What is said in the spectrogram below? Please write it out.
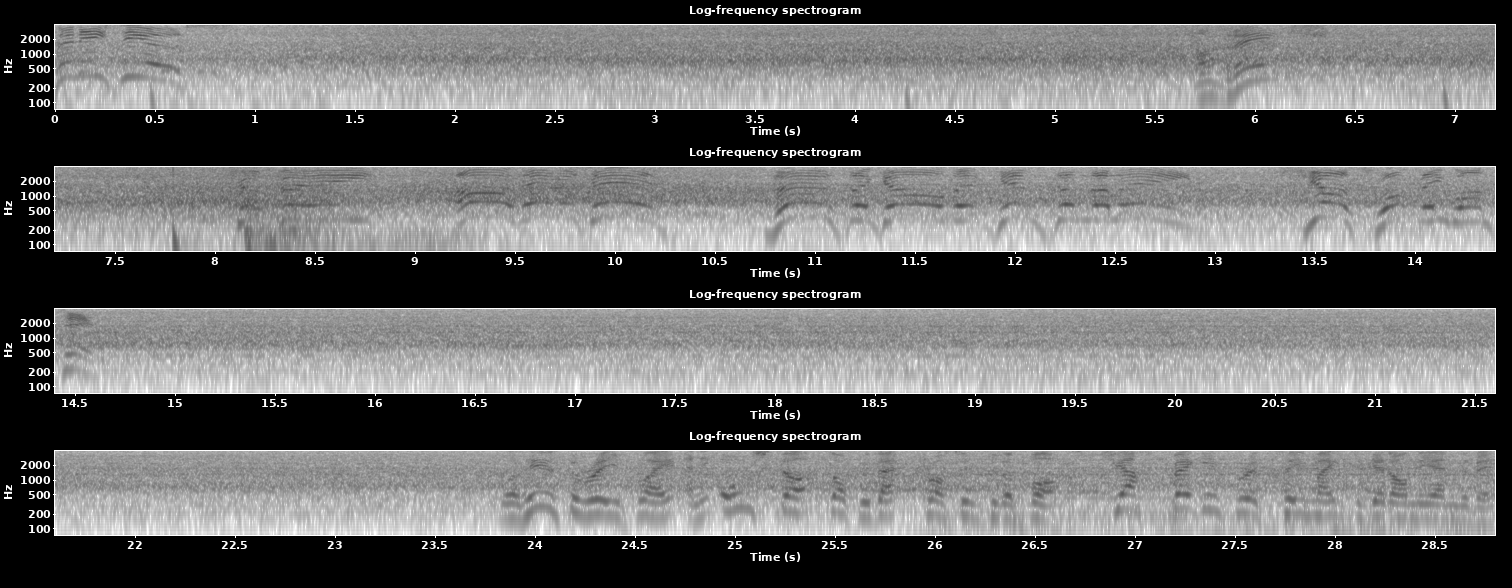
Vinicius. Modric. Could be. Oh, there it is. There's the goal that gives them the lead. Just what they wanted. Well, here's the replay, and it all starts off with that cross into the box, just begging for a teammate to get on the end of it.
